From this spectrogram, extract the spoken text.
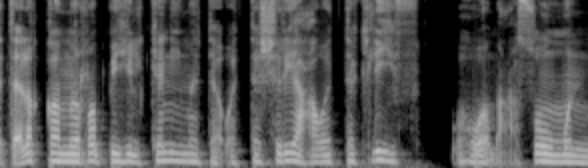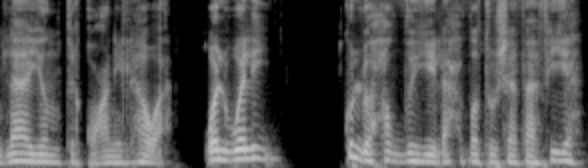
يتلقى من ربه الكلمة والتشريع والتكليف وهو معصوم لا ينطق عن الهوى. والولي كل حظه لحظة شفافية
